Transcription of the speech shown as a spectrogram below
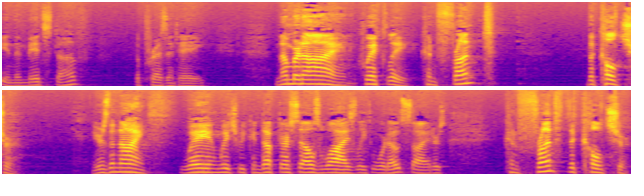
in the midst of the present age. Number nine, quickly, confront the culture. Here's the ninth way in which we conduct ourselves wisely toward outsiders. Confront the culture.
